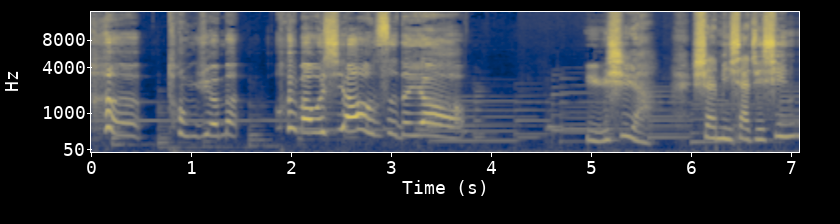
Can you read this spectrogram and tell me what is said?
哼，同学们会把我笑死的呀。于是啊，山米下决心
